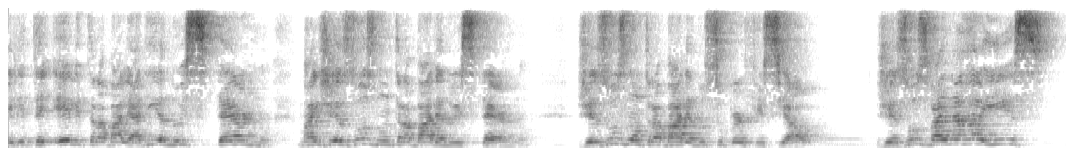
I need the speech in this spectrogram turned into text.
Ele, te, ele trabalharia no externo, mas Jesus não trabalha no externo. Jesus não trabalha no superficial. Jesus vai na raiz.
